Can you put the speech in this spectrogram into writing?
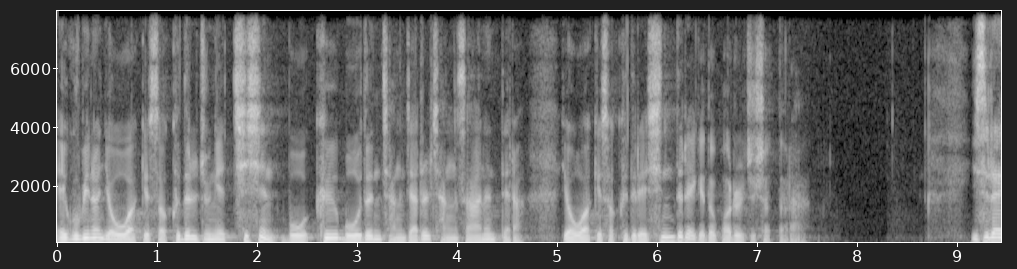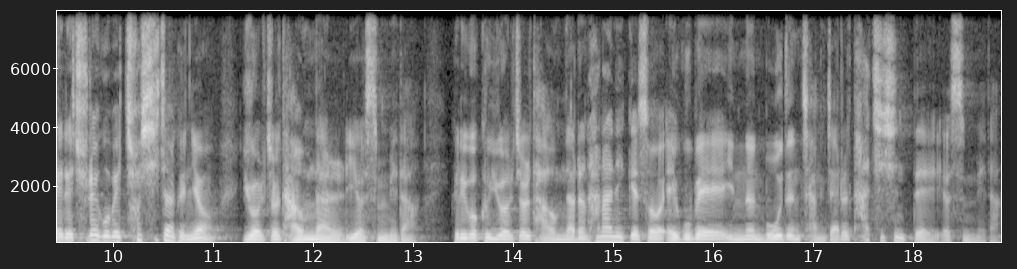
애굽인은 여호와께서 그들 중에 치신 모, 그 모든 장자를 장사하는 때라 여호와께서 그들의 신들에게도 벌을 주셨더라. 이스라엘의 출애굽의 첫 시작은요 유월절 다음 날이었습니다. 그리고 그 유월절 다음 날은 하나님께서 애굽에 있는 모든 장자를 다 치신 때였습니다.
